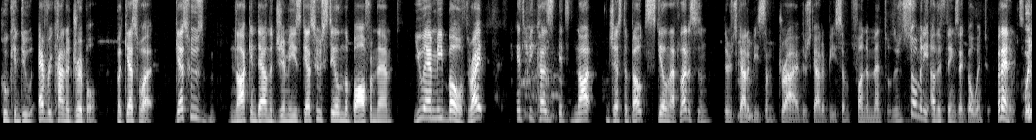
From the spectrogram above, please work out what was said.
who can do every kind of dribble. But guess what? Guess who's knocking down the jimmies? Guess who's stealing the ball from them? You and me both, right? It's because it's not just about skill and athleticism. There's got to be some drive. There's got to be some fundamentals. There's so many other things that go into it. But anyways, Well,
